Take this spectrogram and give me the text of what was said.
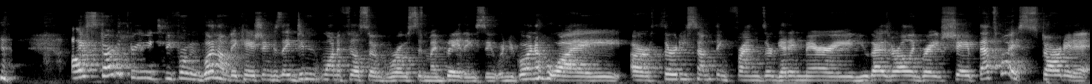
I started three weeks before we went on vacation because I didn't want to feel so gross in my bathing suit. When you're going to Hawaii, our 30 something friends are getting married. You guys are all in great shape. That's why I started it.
